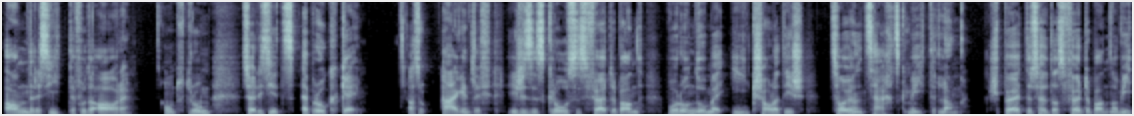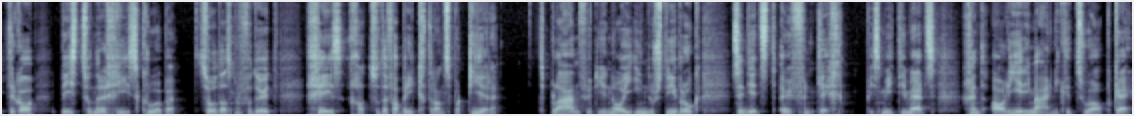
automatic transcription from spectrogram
anderen Seite der Aare. Und darum soll es jetzt eine Brücke geben. Also eigentlich ist es ein grosses Förderband, das rundum eingeschaltet ist, 260 Meter lang. Später soll das Förderband noch weitergehen bis zu einer Kiesgrube, so dass man von dort Kies zu der Fabrik transportieren kann. Die Pläne für die neue Industriebrücke sind jetzt öffentlich. Bis Mitte März können alle ihre Meinung dazu abgeben.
